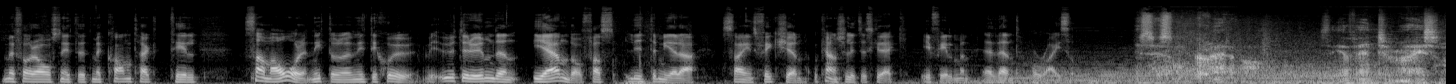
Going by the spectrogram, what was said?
med förra avsnittet med Contact till samma år, 1997. Vi ut i rymden igen då, fast lite mera science fiction och kanske lite skräck i filmen Event Horizon. This is incredible. It's the Event Horizon.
